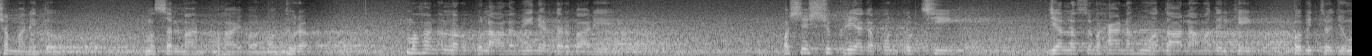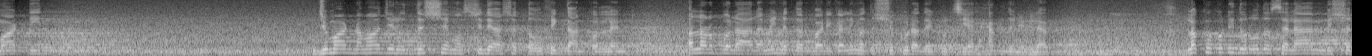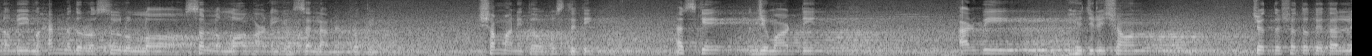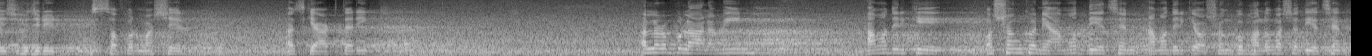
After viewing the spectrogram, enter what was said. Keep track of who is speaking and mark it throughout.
Speaker 1: সম্মানিত মুসলমান ভাই বোন বন্ধুরা, মহান আল্লাহ রব্বুল আলমিনের দরবারে অশেষ শুক্রিয়া জ্ঞাপন করছি যে আল্লাহ তালা আমাদেরকে পবিত্র জুমার দিন, জুমার নামাজের উদ্দেশ্যে মসজিদে আসার তৌফিক দান করলেন। আল্লাহ রব্বুল্লা আলমিনের দরবারে কালিমাত শুকুর আদায় করছি, আলহামদুলিল্লাহ। লক্ষ কোটি দরুদ সালাম বিশ্বনবী মোহাম্মদুর রসুল্লাহ সাল্লাহ আলী সাল্লামের প্রতি। সম্মানিত উপস্থিতি, আজকে জুমার দিন, আরবি হিজরি সন চোদ্দোশত তেতাল্লিশ হিজড়ির সফর মাসের আজকে আট তারিখ। আল্লাহ রব্বুল আলমিন আমাদেরকে অসংখ্য নিয়ামত দিয়েছেন, আমাদেরকে অসংখ্য ভালোবাসা দিয়েছেন।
